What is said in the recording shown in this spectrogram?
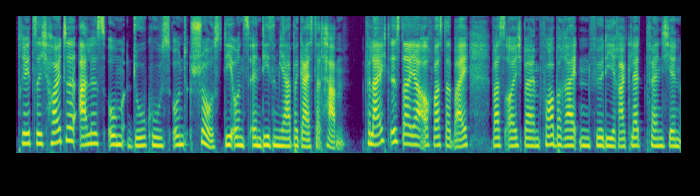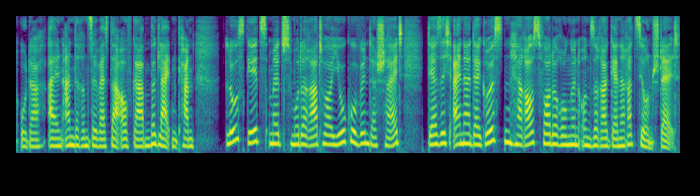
dreht sich heute alles um Dokus und Shows, die uns in diesem Jahr begeistert haben. Vielleicht ist da ja auch was dabei, was euch beim Vorbereiten für die Raclette-Pfännchen oder allen anderen Silvesteraufgaben begleiten kann. Los geht's mit Moderator Joko Winterscheid, der sich einer der größten Herausforderungen unserer Generation stellt.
